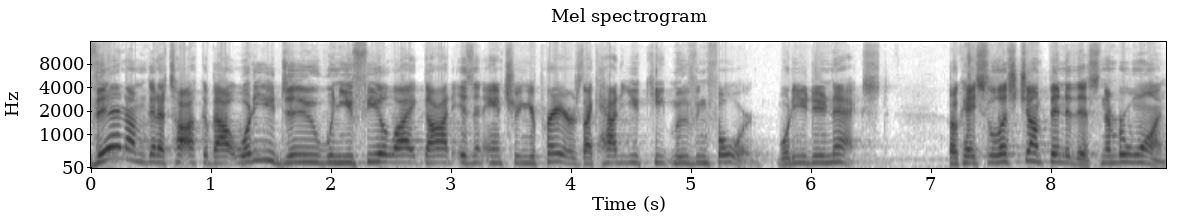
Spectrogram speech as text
then I'm going to talk about what do you do when you feel like God isn't answering your prayers? Like, how do you keep moving forward? What do you do next? Okay, so let's jump into this. Number one,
